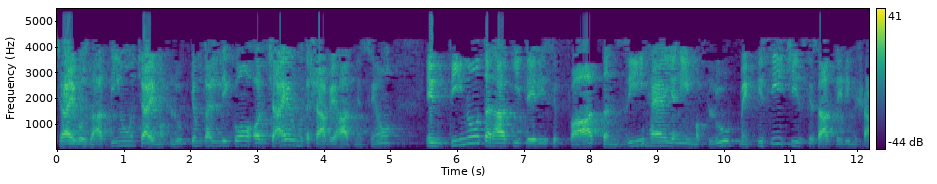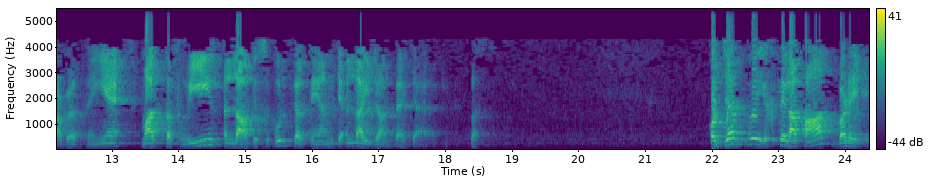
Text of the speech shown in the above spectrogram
چاہے وہ ذاتی ہوں، چاہے مخلوق کے متعلق ہوں اور چاہے وہ متشابہات میں سے ہوں، ان تینوں طرح کی تیری صفات تنظیح ہے یعنی مخلوق میں کسی چیز کے ساتھ تیری مشابہت نہیں ہے ما تفویض اللہ کے سپرد کرتے ہیں ہم کہ اللہ ہی جانتا ہے کیا ہے۔ بس۔ اور جب وہ اختلافات بڑھے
